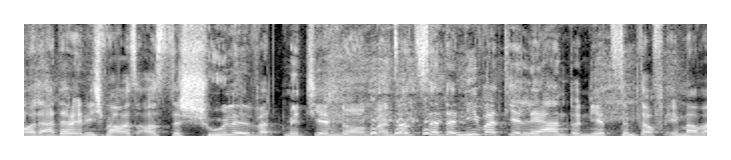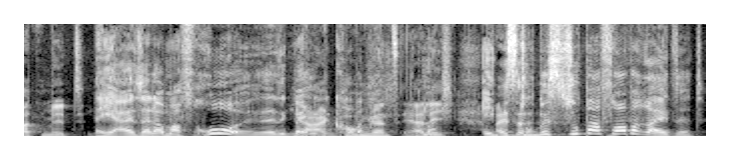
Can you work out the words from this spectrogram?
wow, da hat er nicht mal was aus der Schule was mitgenommen. Ansonsten hat er nie was gelernt und jetzt nimmt er auf immer was mit. Naja, sei doch mal froh. Ja, komm, ganz ehrlich. Ey, Weißt du- du bist super vorbereitet.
